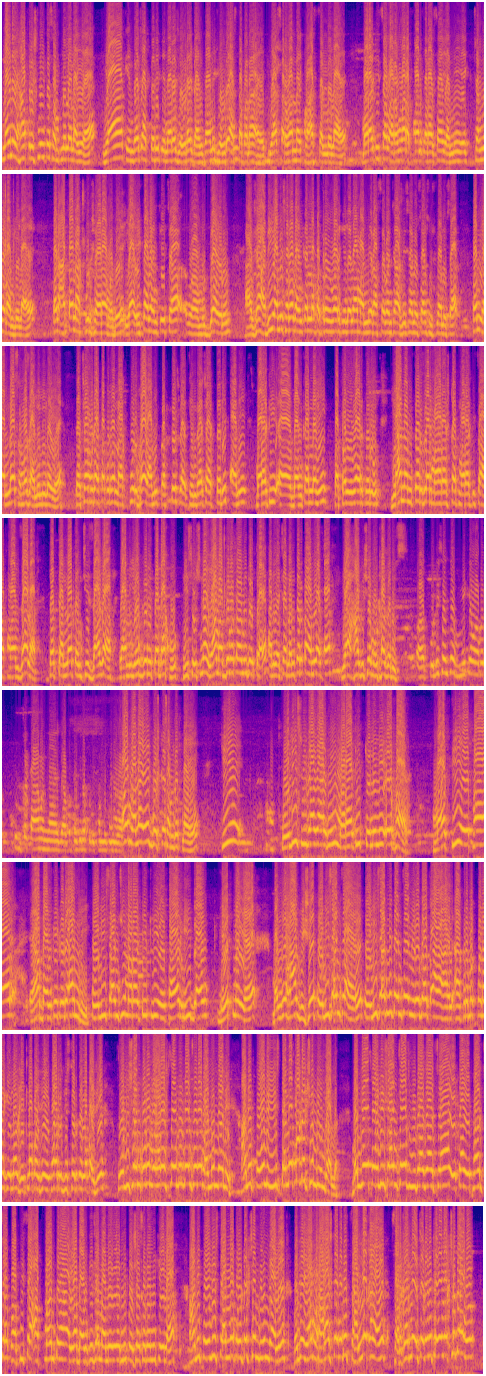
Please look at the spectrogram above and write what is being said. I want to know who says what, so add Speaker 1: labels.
Speaker 1: नाही नाही हा प्रश्न इथं संपलेला नाही आहे. या केंद्राच्या अखत्यारीत येणाऱ्या जेवढ्या बँका आणि जेवढे आस्थापना आहेत या सर्वांना एक ऱ्हास चाललेला आहे. मराठीचा वारंवार अपमान करायचा यांनी एक चंग बांधलेला आहे. पण आता नागपूर शहरामध्ये या एका बँकेच्या मुद्द्यावरून ज्या आधी आम्ही सर्व बँकांना पत्रव्यवहार केलेला मान्य राजसाहेबांच्या आदेशानुसार सूचनानुसार पण यांना समज आलेली नाही आहे त्याच्यामुळे आता पूर्ण नागपूरभर आम्ही प्रत्येक केंद्राच्या अखत्यारीत आणि मराठी बँकांनाही पत्रव्यवहार करून यानंतर जर महाराष्ट्रात मराठीचा अपमान झाला तर त्यांना त्यांची जागा आम्ही योग्यरित्या दाखवू. ही सूचना या माध्यमातून आम्ही देतोय आणि याच्यानंतर तर आम्ही आता या हा विषय मोठा करूच.
Speaker 2: पोलिसांच्या भूमिकेबाबत तुमचं काय म्हणणं आहे? ज्या पद्धतीने पोलिसांनी तुम्हाला
Speaker 1: मला एक गोष्ट समजत नाही की पोलीस विभागाने मराठीत केलेली एफ आय आर मग ती एफ आय आर या बँकेकडे आणली. पोलिसांची मराठीतली एफ आय आर ही बँक घेत नाहीये म्हणजे हा विषय पोलिसांचा आहे. पोलिसांनी त्यांच्या विरोधात आक्रमकपणा केला घेतला पाहिजे एफ आय रजिस्टर केला पाहिजे. पोलिसांकडून महाराष्ट्र निर्माण सेना बांधून झाली आणि पोलीस त्यांना प्रोटेक्शन देऊन झालं. म्हणजे पोलिसांच्याच विभागाच्या एका एफ आय आरच्या कॉपीचा अपमान त्या या बँकेच्या मॅनेजरनी प्रशासनाने केला आणि पोलीस त्यांना प्रोटेक्शन देऊन झालं. म्हणजे या महाराष्ट्रामध्ये चाललं काय? सरकारने याच्याकडे थोडं लक्ष द्यावं.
